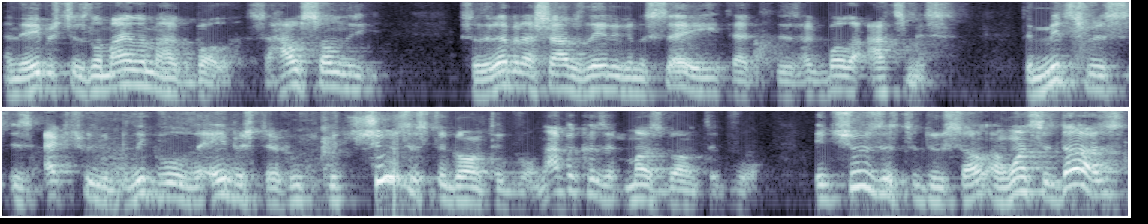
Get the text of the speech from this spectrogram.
and the Abish's lamayla mahagbola. So how somebody, so the Rebbe Rashab is later going to say that there's hagbola atzmis. The mitzvahs is actually the blikvul of the Abishter who, who, chooses to go into gvul, not because it must go into gvul. It chooses to do so, and once it does,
